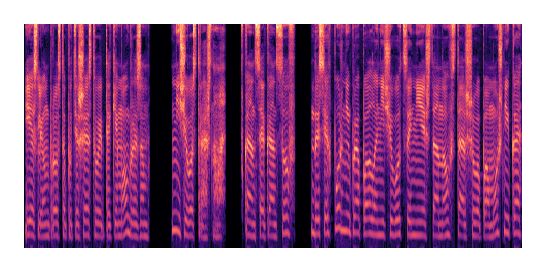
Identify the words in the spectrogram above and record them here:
Если он просто путешествует таким образом, ничего страшного. В конце концов, до сих пор не пропало ничего ценнее штанов старшего помощника,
